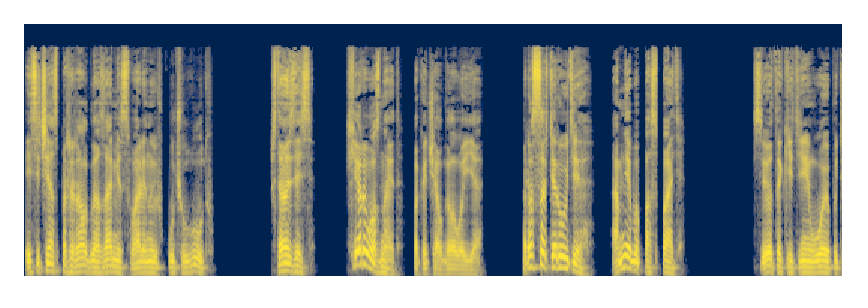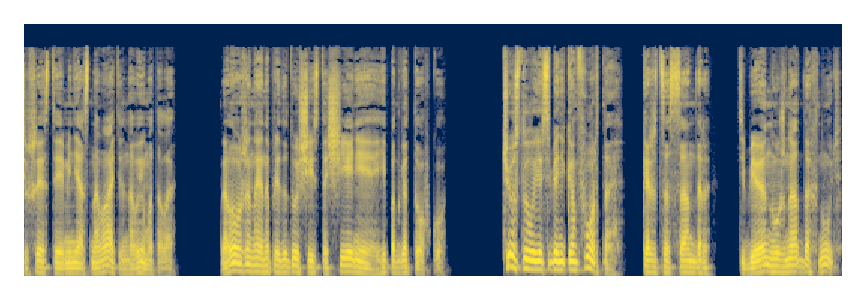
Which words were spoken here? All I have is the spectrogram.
и сейчас пожирал глазами сваленную в кучу лут. «Что здесь?» «Хер его знает», — покачал головой я. «Рассортируйте, а мне бы поспать». Все-таки теневое путешествие меня основательно вымотало, наложенное на предыдущее истощение и подготовку. Чувствовал я себя некомфортно. Кажется, Сандер, тебе нужно отдохнуть.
